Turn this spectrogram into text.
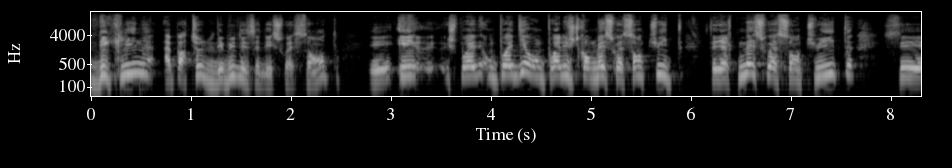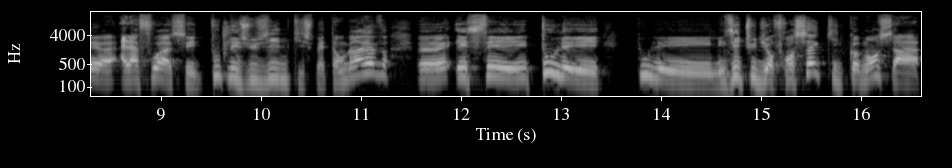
décline à partir du début des années 60 et, euh, on pourrait dire, on pourrait aller jusqu'en mai 68. C'est-à-dire que mai 68, c'est euh, à la fois c'est toutes les usines qui se mettent en grève euh, et c'est tous les, tous les, étudiants français qui commencent à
